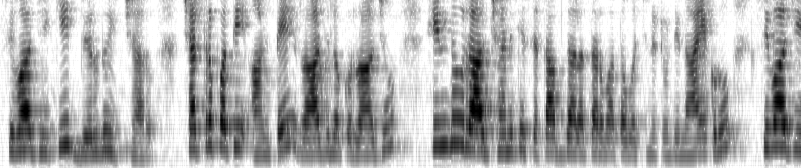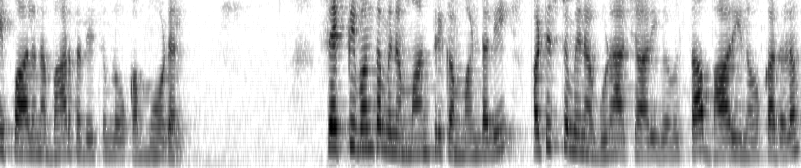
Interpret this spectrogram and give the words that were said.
శివాజీకి బిరుదు ఇచ్చారు. ఛత్రపతి అంటే రాజులకు రాజు. హిందూ రాజ్యానికి శతాబ్దాల తర్వాత వచ్చినటువంటి నాయకుడు శివాజీ పాలన భారతదేశంలో ఒక మోడల్. శక్తివంతమైన మాంత్రిక మండలి పటిష్టమైన గూఢాచారి వ్యవస్థ భారీ నౌకాదళం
